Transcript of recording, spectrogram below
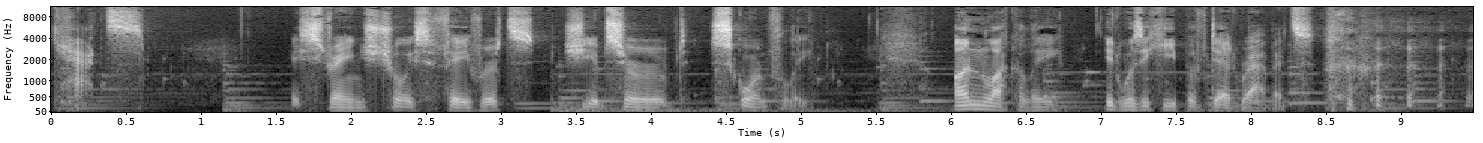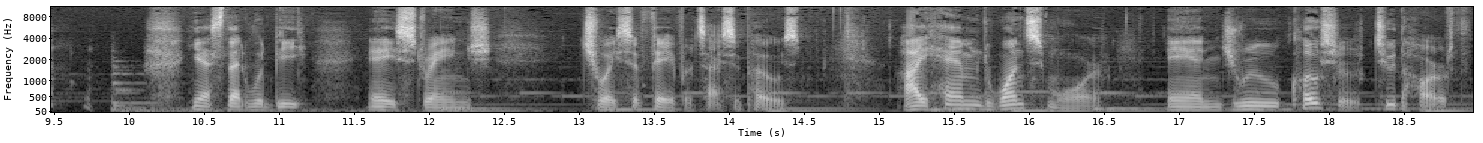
cats. A strange choice of favorites, she observed scornfully. Unluckily, it was a heap of dead rabbits. yes, that would be a strange choice of favorites, I suppose. I hemmed once more and drew closer to the hearth,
